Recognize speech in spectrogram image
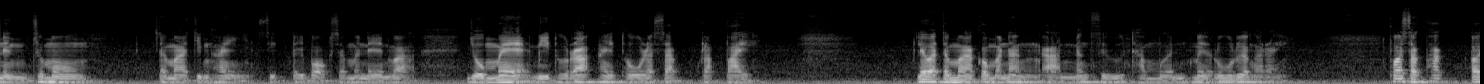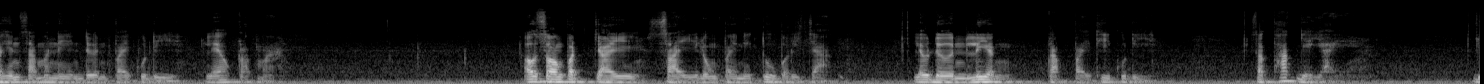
หนึ่งชั่วโมง ตมาจึงให้สิทธิ์ไปบอกสามเณรว่า โยมแม่มีธุระให้โทรศัพท์กลับไป แล้วอาตมาก็มานั่งอ่านหนังสือทำเหมือนไม่รู้เรื่องอะไรพอสักพักก็เห็นสามเณรเดินไปกุฏิแล้วกลับมา เอาซองปัจจัยใส่ลงไปในตู้บริจาค แล้วเดินเลี่ยงกลับไปที่กุฏิสักพักใหญ่ ๆ โย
